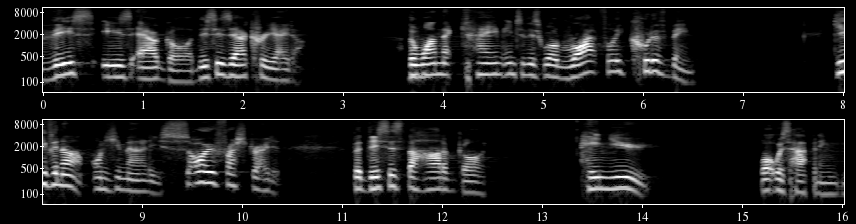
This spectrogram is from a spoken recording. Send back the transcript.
this is our God, this is our Creator, the one that came into this world, rightfully could have been given up on humanity, so frustrated. But this is the heart of God. He knew what was happening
